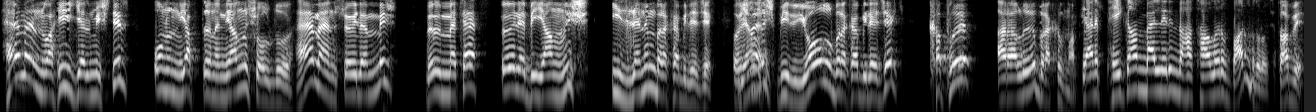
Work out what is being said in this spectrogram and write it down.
Hemen vahiy gelmiştir. Onun yaptığının yanlış olduğu hemen söylenmiş ve ümmete öyle bir yanlış izlenim bırakabilecek, Öyle mi? yanlış bir yol bırakabilecek kapı aralığı bırakılmamış. Yani peygamberlerin de hataları var mıdır hocam? Tabii.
